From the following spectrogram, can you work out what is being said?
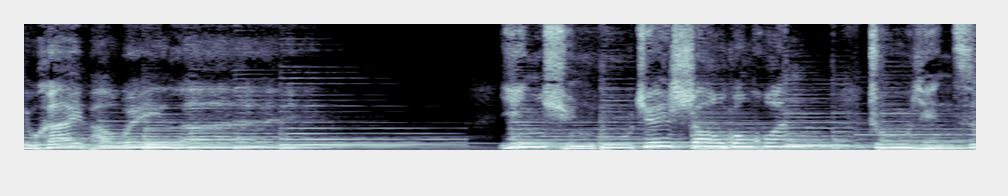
又害怕未来。音讯不绝少光环，朱颜辞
